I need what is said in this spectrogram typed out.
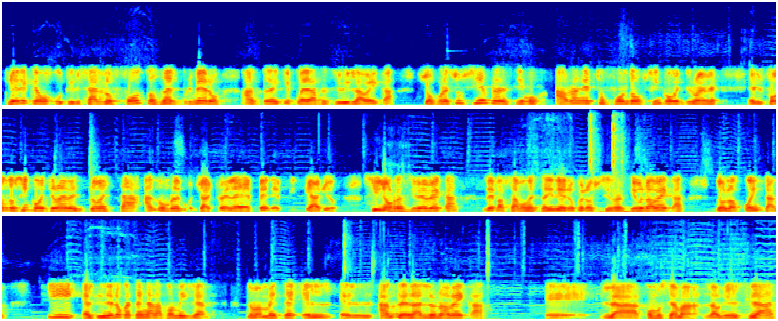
tiene que utilizar los fondos del primero antes de que pueda recibir la beca. So, por eso siempre decimos, abran estos fondos 529. El fondo 529 no está a nombre del muchacho, él es el beneficiario. Si no recibe beca, le pasamos ese dinero, pero si recibe una beca, no lo cuentan. Y el dinero que tenga la familia, normalmente el, el, antes de darle una beca, eh, la, ¿cómo se llama? La universidad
